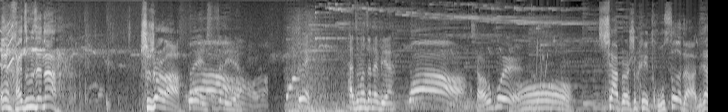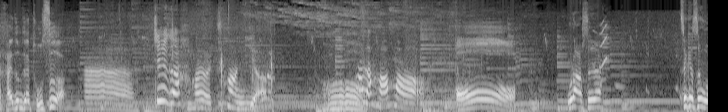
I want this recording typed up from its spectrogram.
哎，孩子们在那儿。是这儿吧？对，是这里。好了。对，孩子们在那边。哇，墙绘哦，下边是可以涂色的。你看，孩子们在涂色。啊，这个好有创意哦。哦。画的好好。哦。吴老师，这个是我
